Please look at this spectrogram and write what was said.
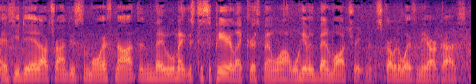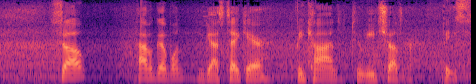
If you did, I'll try and do some more. If not, then maybe we'll make this disappear like Chris Benoit. We'll give it the Benoit treatment, scrub it away from the archives. So, have a good one. You guys take care. Be kind to each other. Peace.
